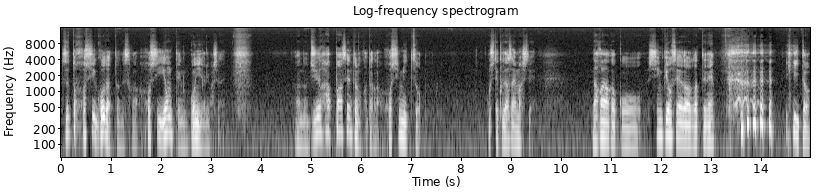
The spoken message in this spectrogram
ずっと星5だったんですが、星4.5になりましたね。あの、18%の方が星3つを押してくださいまして、なかなかこう、信憑性が上がってね、いいと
